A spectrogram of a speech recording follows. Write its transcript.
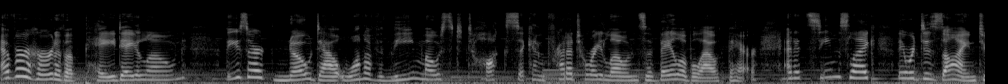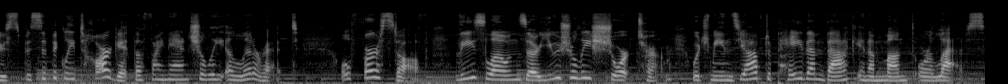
Ever heard of a payday loan? These are no doubt one of the most toxic and predatory loans available out there, and it seems like they were designed to specifically target the financially illiterate. Well, first off, these loans are usually short term, which means you have to pay them back in a month or less.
